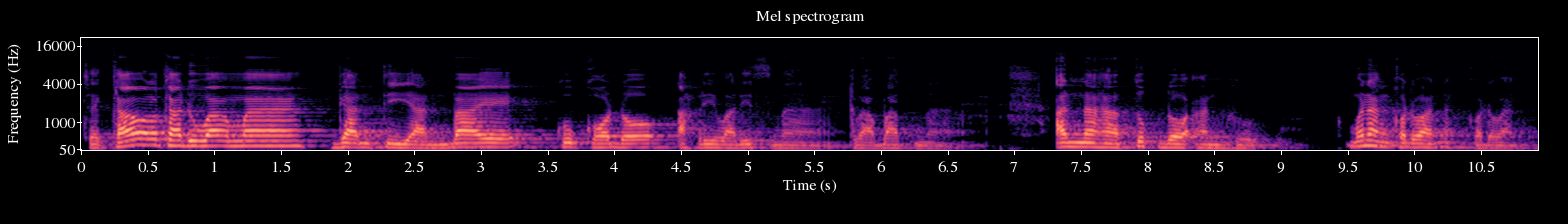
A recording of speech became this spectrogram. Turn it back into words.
Cekal kadua mah gantian baik ku kodo ahli warisna, kerabatna. Anahatuk do anhu. Menang kodoan, kodoan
